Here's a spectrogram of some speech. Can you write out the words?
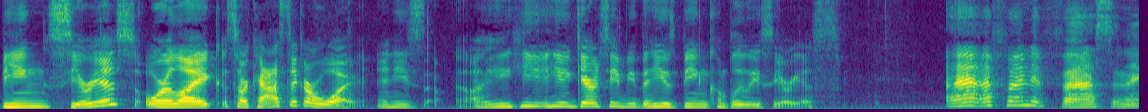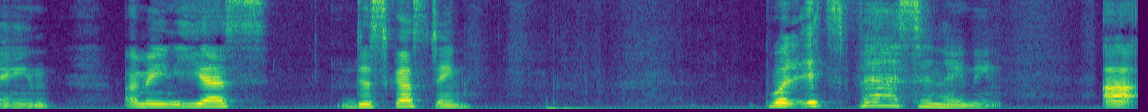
being serious or like sarcastic or what. And he's, uh, he, he, he guaranteed me that he is being completely serious. I, I find it fascinating. I mean, yes, disgusting. But it's fascinating. I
